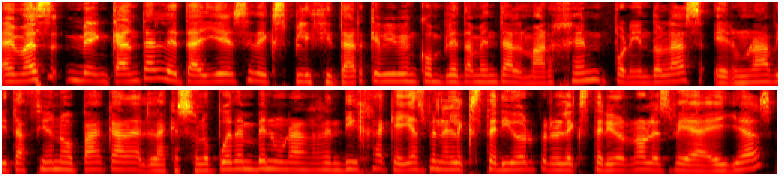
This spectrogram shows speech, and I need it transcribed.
Además, me encanta el detalle ese de explicitar que viven completamente al margen, poniéndolas en una habitación opaca, en la que solo pueden ver una rendija, que ellas ven el exterior, pero el exterior no les ve a ellas.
